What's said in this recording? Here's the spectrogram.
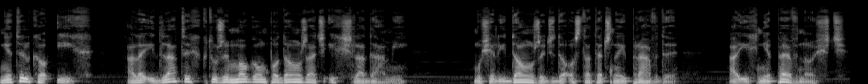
Nie tylko ich, ale i dla tych, którzy mogą podążać ich śladami. Musieli dążyć do ostatecznej prawdy, a ich niepewność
